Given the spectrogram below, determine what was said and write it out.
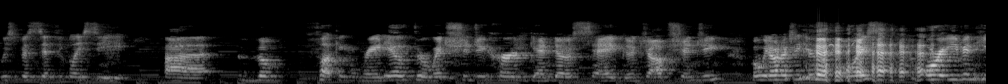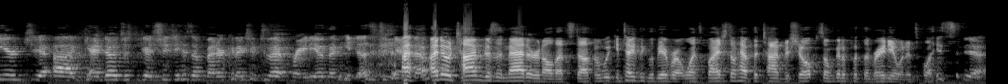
we specifically see uh, the fucking radio through which Shinji heard Gendo say "Good job, Shinji," but we don't actually hear the voice or even hear uh, Gendo just because Shinji has a better connection to that radio than he does to Gendo. I, I know time doesn't matter and all that stuff, and we can technically be ever at once, but I just don't have the time to show up, so I'm gonna put the radio in its place. yeah.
